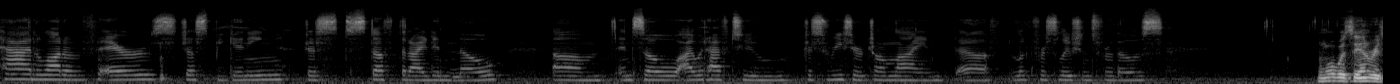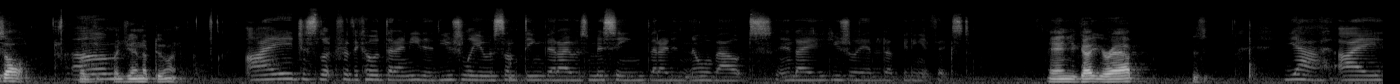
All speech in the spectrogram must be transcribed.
had a lot of errors just beginning, just stuff that I didn't know. Um, and so I would have to just research online, uh, look for solutions for those. And what was the end result? What Um, did you end up doing? I just looked for the code that I needed. Usually it was something that I was missing that I didn't know about, and I usually ended up getting it fixed. And you got your app. Yeah, I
